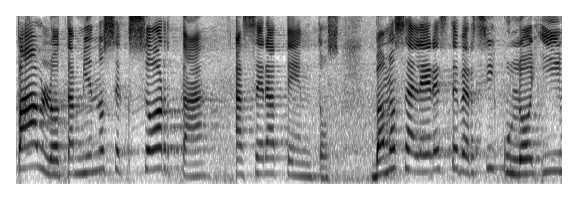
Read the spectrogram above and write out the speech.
Pablo también nos exhorta a ser atentos. Vamos a leer este versículo y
